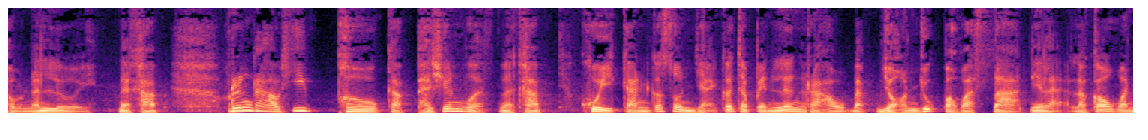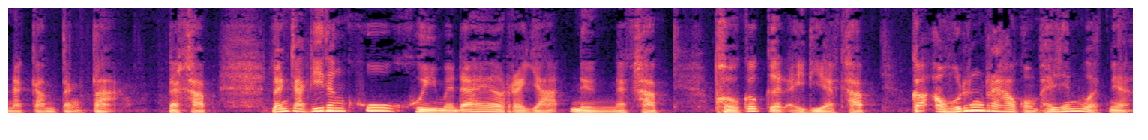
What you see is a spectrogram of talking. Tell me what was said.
ถวๆนั้นเลยนะครับเรื่องราวที่เพลกับ Passion Words นะครับคุยกันก็ส่วนใหญ่ก็จะเป็นเรื่องราวแบบย้อนยุคประวัติศาสตร์นี่แหละแล้วก็วรรณกรรมต่างๆนะครับหลังจากที่ทั้งคู่คุยมาได้ระยะหนึ่งนะครับเพลก็เกิดไอเดียครับก็เอาเรื่องราวของ Passion Words เนี่ย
